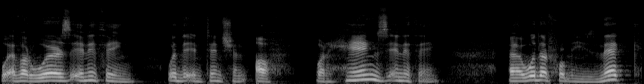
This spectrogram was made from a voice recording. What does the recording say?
Whoever wears anything with the intention of or hangs anything, uh, whether from his neck,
